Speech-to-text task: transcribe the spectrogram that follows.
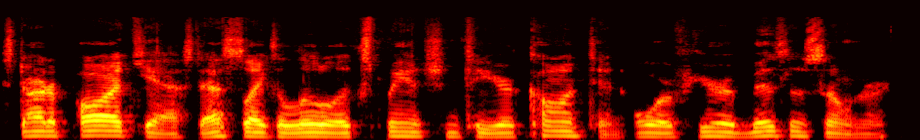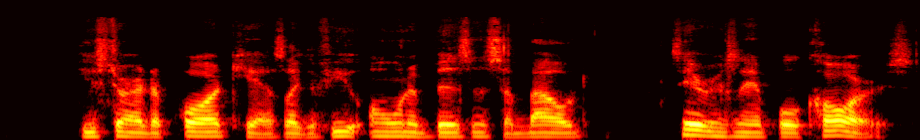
start a podcast. That's like a little expansion to your content. Or if you're a business owner, you start a podcast. Like if you own a business about, say, for example, cars,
